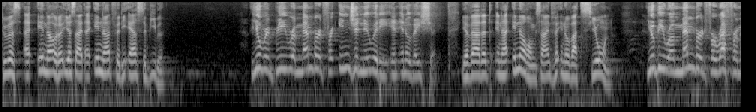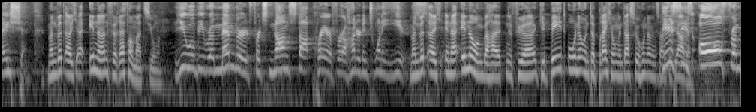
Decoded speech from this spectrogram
Du wirst erinnert oder ihr seid erinnert für die erste Bibel. You will be remembered for ingenuity in innovation. Ihr werdet in Erinnerung sein für Innovation. You'll be remembered for reformation. Man wird euch erinnern für Reformation. You will be remembered for nonstop prayer for 120 years. Man wird euch in Erinnerung behalten für Gebet ohne Unterbrechung und das für 120 This Jahre. is all from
